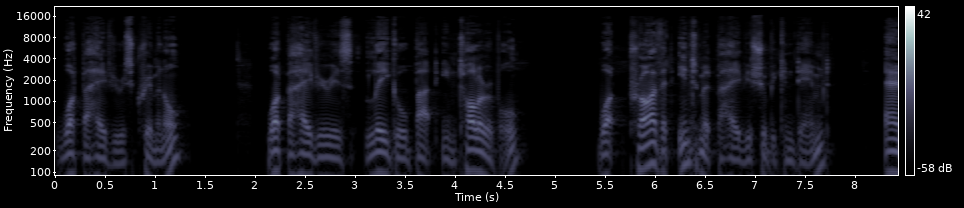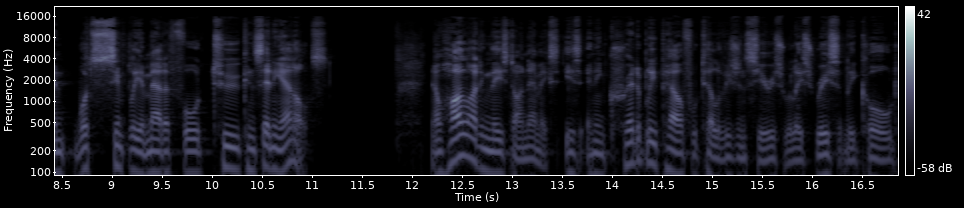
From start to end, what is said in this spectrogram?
what behaviour is criminal, what behaviour is legal but intolerable, what private intimate behaviour should be condemned, and what's simply a matter for two consenting adults. Now, highlighting these dynamics is an incredibly powerful television series released recently called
